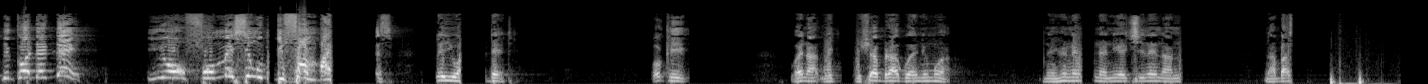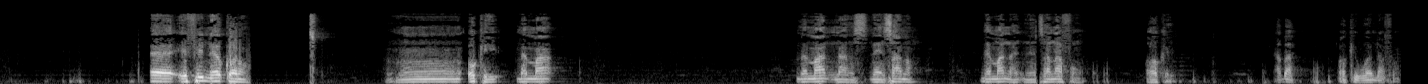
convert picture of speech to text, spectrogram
Because the day your formation will be deformed by this, then you are dead. Okay. When I make sure brag anymore. Na na ni echi na na ba eh efi na ekono. Mm okay, mema mema na nsa no. Mema na nsa na fon. Okay. Aba. Okay, wonderful.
